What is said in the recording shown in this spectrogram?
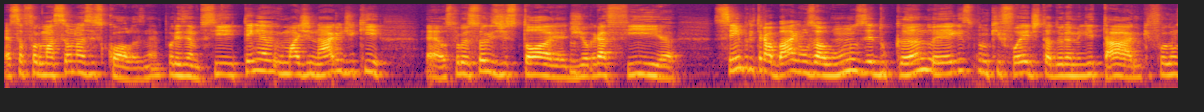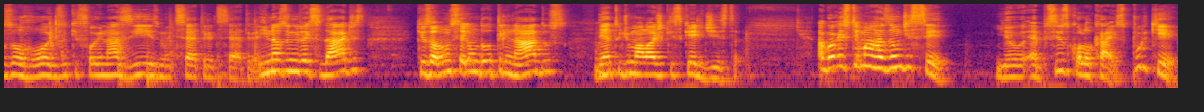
essa formação nas escolas, né? Por exemplo, se tem o imaginário de que é, os professores de história, de geografia, sempre trabalham os alunos educando eles para o que foi a ditadura militar, o que foram os horrores, o que foi o nazismo, etc, etc. E nas universidades, que os alunos seriam doutrinados dentro de uma lógica esquerdista. Agora, isso tem uma razão de ser, e eu, é preciso colocar isso. Por quê?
